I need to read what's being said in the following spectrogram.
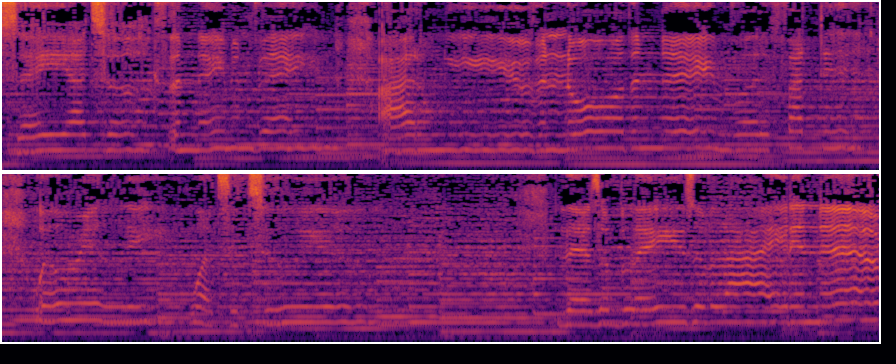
say I took the name in vain. I don't even know the name, but if I did, well, really, what's it to you? There's a blaze of light in every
